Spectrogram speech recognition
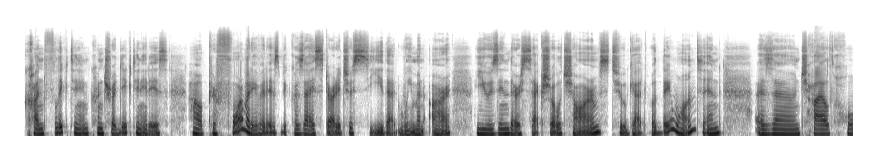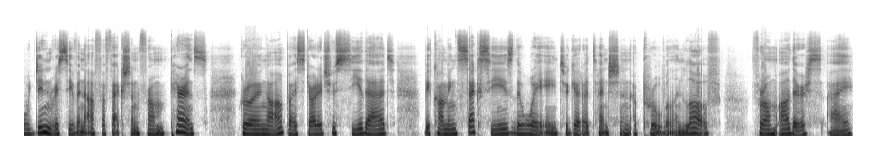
conflicting and contradicting it is, how performative it is, because I started to see that women are using their sexual charms to get what they want. And as a child who didn't receive enough affection from parents growing up, I started to see that becoming sexy is the way to get attention, approval, and love from others. I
